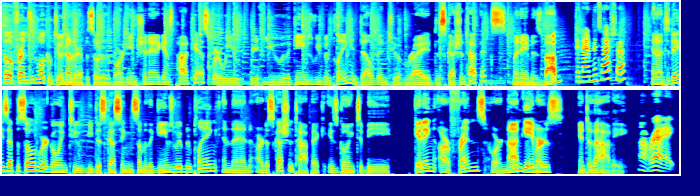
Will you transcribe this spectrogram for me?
Hello, friends, and welcome to another episode of the Board Game Shenanigans podcast, where we review the games we've been playing and delve into a variety of discussion topics. My name is Bob, And I'm Natasha. and on today's episode, we're going to be discussing some of the games we've been playing, and then our discussion topic is going to be getting our friends who are non gamers into the hobby. All right.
